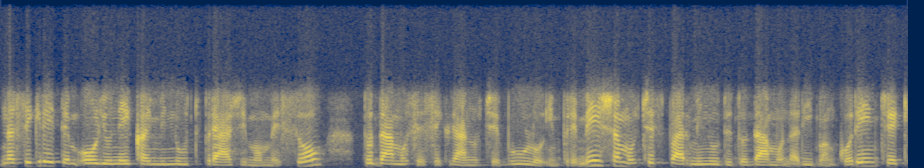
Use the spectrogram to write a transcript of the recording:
Na segretem olju nekaj minut pražimo meso, dodamo se sekljano čebulo in premešamo, čez par minut dodamo nariban korenček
